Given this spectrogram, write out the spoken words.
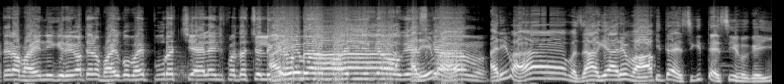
तेरा भाई नहीं गिरेगा तेरा भाई को भाई पूरा चैलेंज पता चल गया अरे वाह! भाई ये क्या हो गया अरे वाह अरे वाह मज़ा आ गया अरे वाह की तो ऐसी की तैसी हो गई।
